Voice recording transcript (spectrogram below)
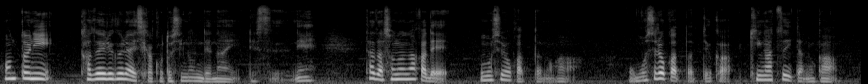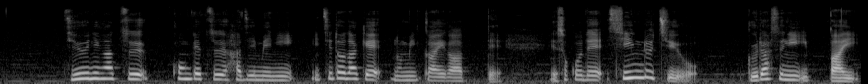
本当に数えるぐらいしか今年飲んでないですね。ただその中で面白かったのが面白かったっていうか気がついたのが12月今月初めに一度だけ飲み会があってそこで新ルチューをグラスに1杯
